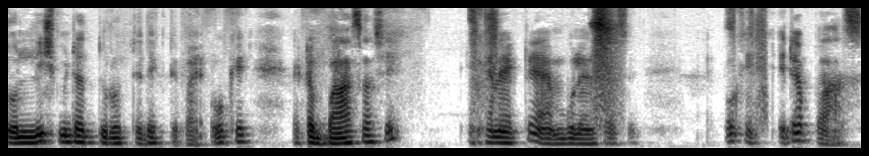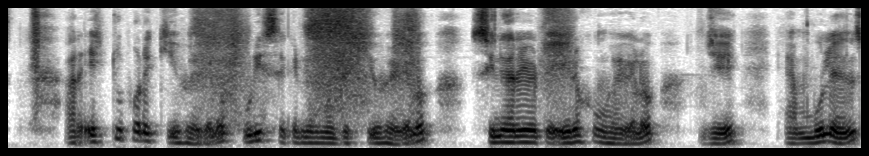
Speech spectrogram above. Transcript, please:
চল্লিশ মিটার দূরত্বে দেখতে পায়। ওকে একটা বাস আছে, এখানে একটা অ্যাম্বুলেন্স আছে। ওকে এটা বাস। আর একটু পরে কি হয়ে গেল? কুড়ি সেকেন্ডের মধ্যে কি হয়ে গেল? সিনারিওটা এরকম হয়ে গেল যে অ্যাম্বুলেন্স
